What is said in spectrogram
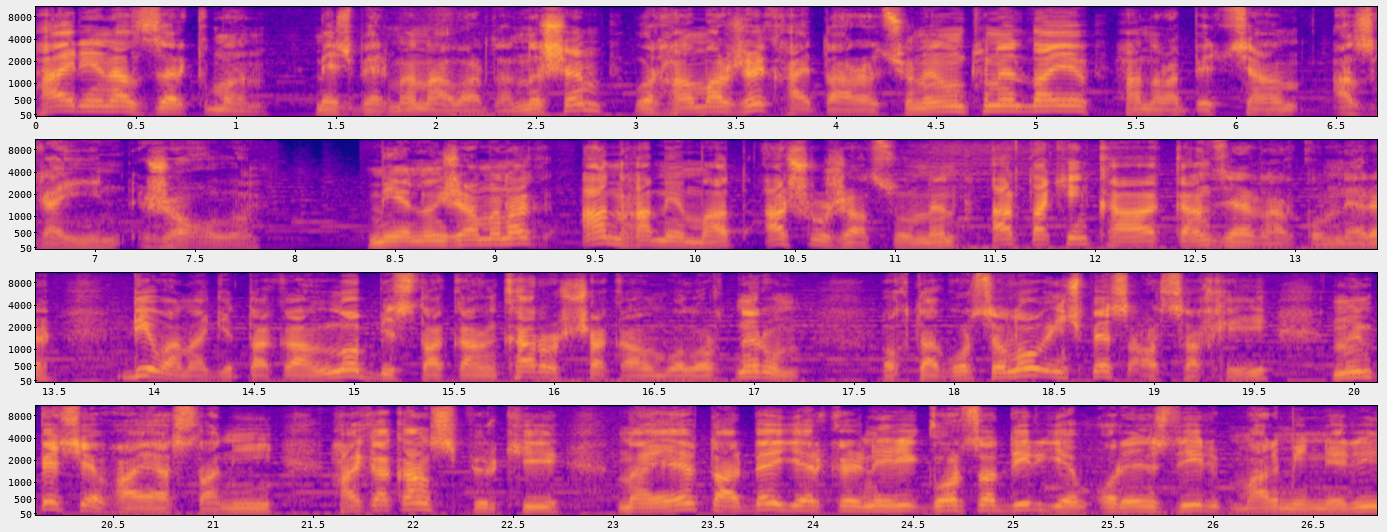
հայրենազրկման մեջբերման ավարտը նշեմ, որ համարժեք հայտարարություն է ընդունել նաև Հանրապետության ազգային ժողովը։ Միևնույն ժամանակ անհամեմատ աշուժացում են արտաքին քաղաքական ձեռնարկումները դիվանագիտական, լոբիստական, քարոշչական ոլորտներում, օգտագործելով ինչպես Արցախի, նույնպես եւ Հայաստանի, հայկական Սփյուռքի, նաեւ տարբեր երկրների գործադիր եւ օրենսդիր մարմինների,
